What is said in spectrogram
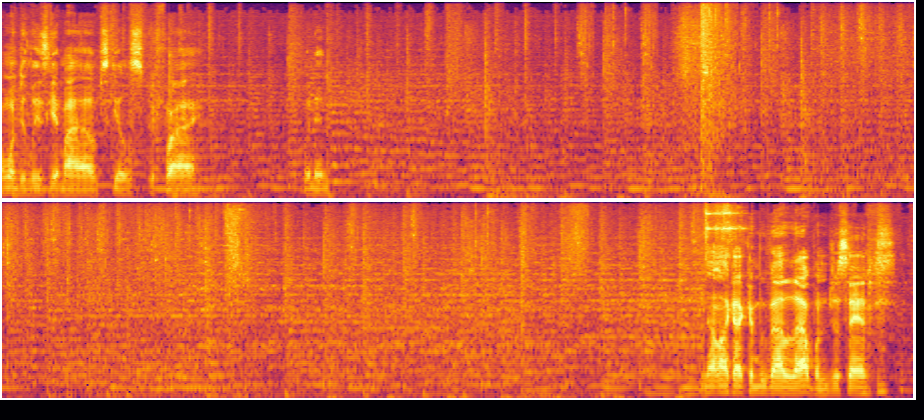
I wanted to at least get my um, skills before I went in. Not like I can move out of that one, just saying.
